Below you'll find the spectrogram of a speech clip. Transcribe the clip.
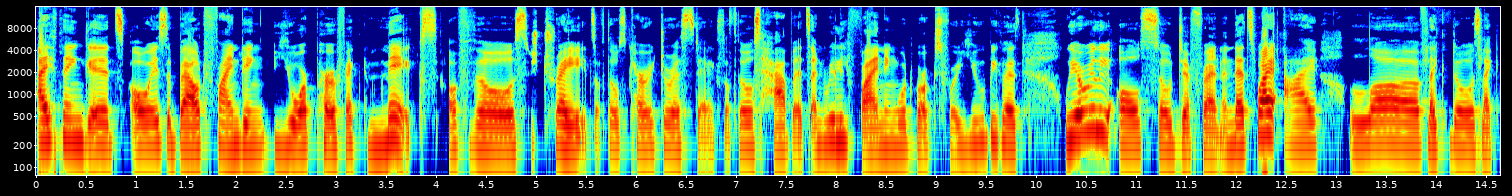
I think it's always about finding your perfect mix of those traits, of those characteristics, of those habits, and really finding what works for you because we are really all so different. And that's why I love like those like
